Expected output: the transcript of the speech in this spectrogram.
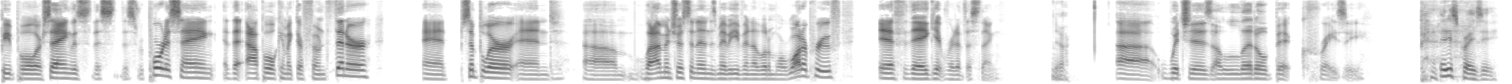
people are saying this this this report is saying that Apple can make their phone thinner and simpler and um, what I'm interested in is maybe even a little more waterproof if they get rid of this thing. Yeah. Uh, which is a little bit crazy. it is crazy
